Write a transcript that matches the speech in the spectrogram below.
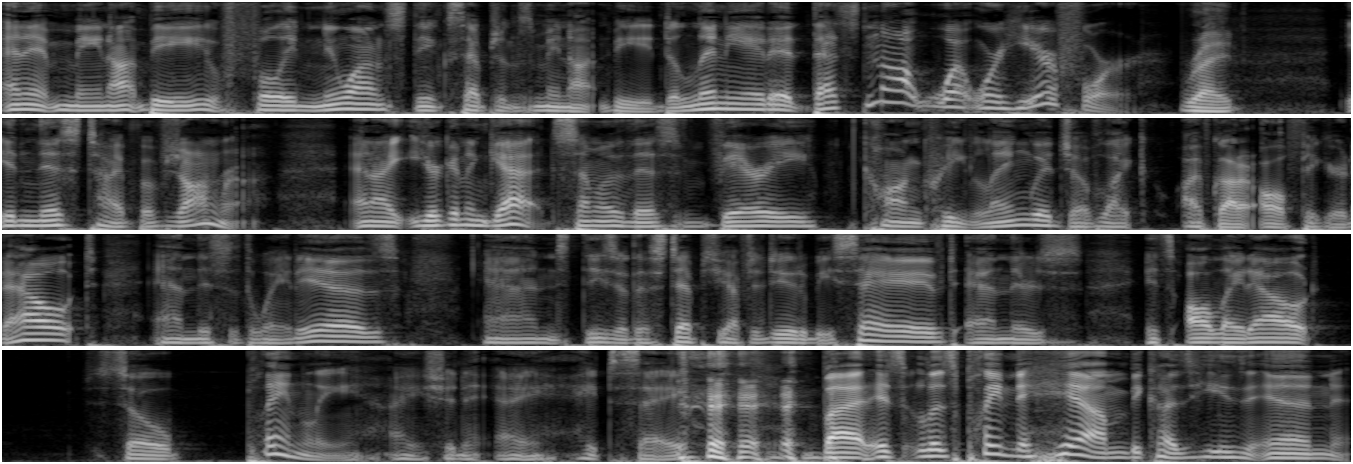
and it may not be fully nuanced. The exceptions may not be delineated. That's not what we're here for Right. in this type of genre. And I you're going to get some of this very concrete language of like I've got it all figured out and this is the way it is and these are the steps you have to do to be saved and there's it's all laid out so plainly. I should I hate to say, but it's it's plain to him because he's in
